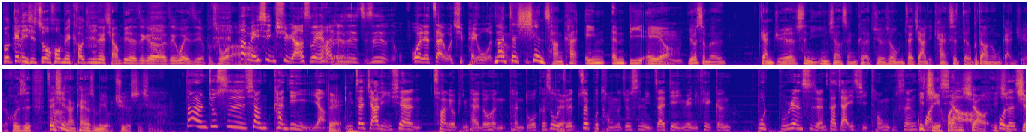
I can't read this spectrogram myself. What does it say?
不跟你一起坐后面靠近那个墙壁的这个 这个位置也不错了？她没兴趣啊，所以她就是只是为了载我去陪我。那在现场看 N N B A 哦，有什么？感觉是你印象深刻，就是说我们在家里看是得不到那种感觉的，或者是在现场看有什么有趣的事情吗？嗯，当然就是像看电影一样，对，你在家里现在串流平台都很很多，可是我觉得最不同的就是你在电影院你可以跟。不不认识的人，大家一起同声一起欢笑，或者是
